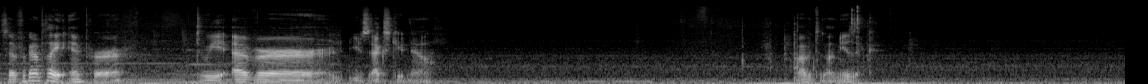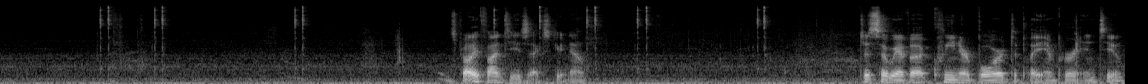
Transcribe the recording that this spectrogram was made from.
So if we're gonna play Emperor, do we ever use execute now? What happened to my music? It's probably fine to use execute now. Just so we have a cleaner board to play Emperor into.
